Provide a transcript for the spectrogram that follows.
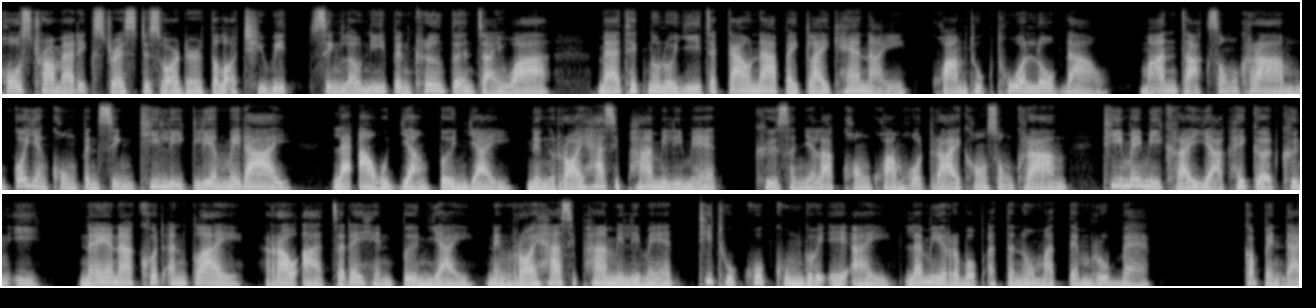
Post Traumatic Stress Disorder ตลอดชีวิต สิ่งเหล่านี้เป็นเครื่องเตือนใจว่า แม้เทคโนโลยีจะก้าวหน้าไปไกลแค่ไหน ความทุกข์ทั่วโลกดาวมันจากสงครามก็ยังคงเป็นสิ่งที่หลีกเลี่ยงไม่ได้ และอาวุธอย่างปืนใหญ่ 155มิลลิเมตร คือสัญลักษณ์ของความโหดร้ายของสงครามที่ไม่มีใครอยากให้เกิดขึ้นอีก ในอนาคตอันใกล้ เราอาจจะได้เห็นปืนใหญ่ 155 มิลลิเมตรที่ถูกควบคุมโดย AI และมีระบบอัตโนมัติเต็มรูปแบบ ก็เป็นได้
